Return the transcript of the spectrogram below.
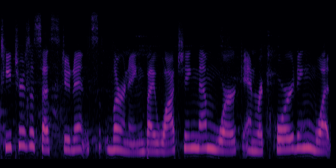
Teachers assess students' learning by watching them work and recording what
